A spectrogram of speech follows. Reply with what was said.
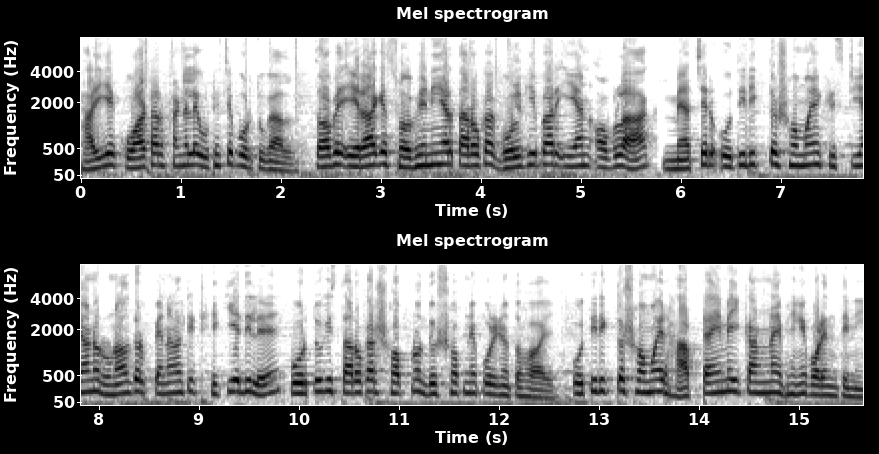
হারিয়ে কোয়ার্টার ফাইনালে উঠেছে পর্তুগাল। তবে এর আগে স্লোভেনিয়ার তারকা গোলকিপার ইয়ান অবলাক ম্যাচের অতিরিক্ত সময়ে ক্রিস্টিয়ানো রোনালদোর পেনাল্টি ঠেকিয়ে দিলে পর্তুগিজ তারকার স্বপ্ন দুঃস্বপ্নে পরিণত হয়। অতিরিক্ত সময়ের হাফ টাইমেই কান্নায় ভেঙে পড়েন তিনি।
